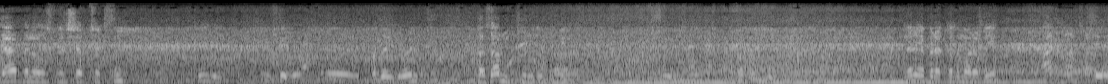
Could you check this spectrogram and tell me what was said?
Nereden alışveriş yapacaksın? Şeyde, şeyde, e, Kadıköy'de var mı? Pazar mı kuruldu bugün? Nereye bırakalım arabayı? Şeyde,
